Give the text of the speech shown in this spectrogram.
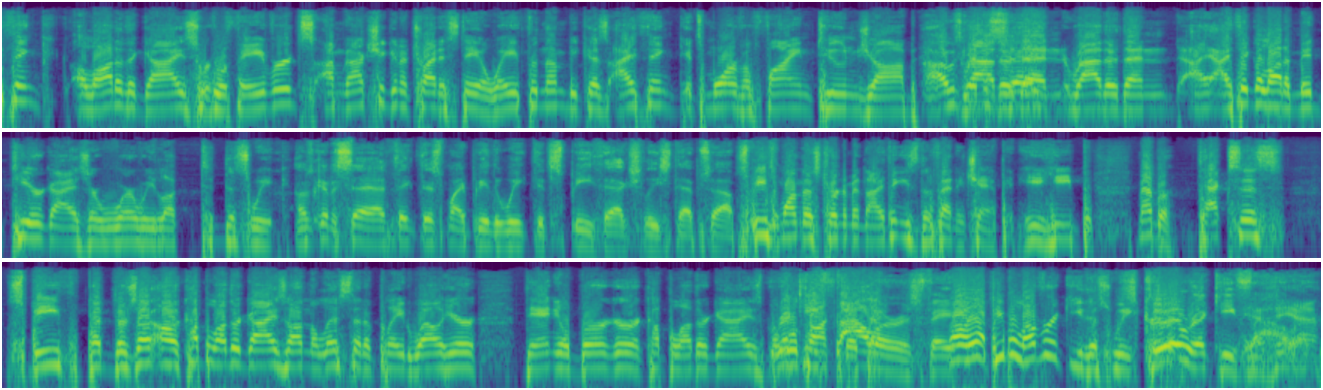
think a lot of the guys who were favorites, I'm actually going to try to stay away from them because I think it's more of a fine-tuned job I was rather say- than rather than I, I think a lot of mid-tier guys are where we look this week. I was going to say I think this might be the week that Spieth actually steps up. Spieth won this tournament. I think he's the defending champion. He, he remember Texas Spieth, but there's a, a, couple other guys on the list that have played well here. Daniel Berger, a couple other guys. But Rickie we'll talk Fowler is favorite. Oh yeah, people love Rickie this week. Screw Rickie Fowler. yeah.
